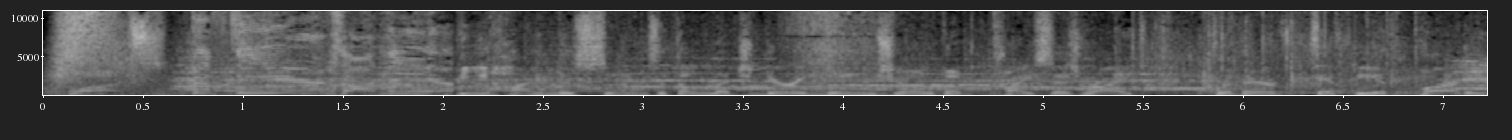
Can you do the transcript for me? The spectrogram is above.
Plus, 50 years on the air. behind the scenes at the legendary game show The Price is Right for their 50th party.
